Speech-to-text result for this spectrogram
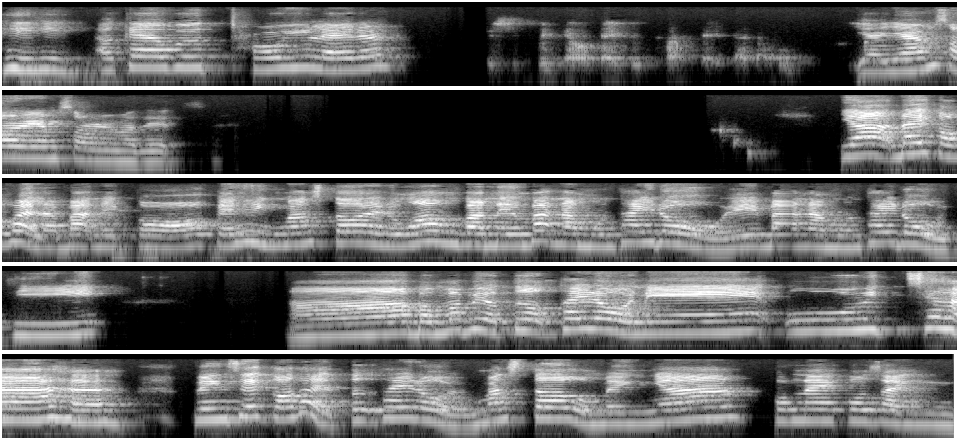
Okay, I will tell you later. Yeah, yeah, I'm sorry, I'm sorry about it. Yeah, đây có phải là bạn này có cái hình monster này đúng không? Và nếu bạn nào muốn thay đổi, bạn nào muốn thay đổi thì à, bấm vào biểu tượng thay đổi nè. Ui cha, mình sẽ có thể tự thay đổi monster của mình nhá. Hôm nay cô dành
